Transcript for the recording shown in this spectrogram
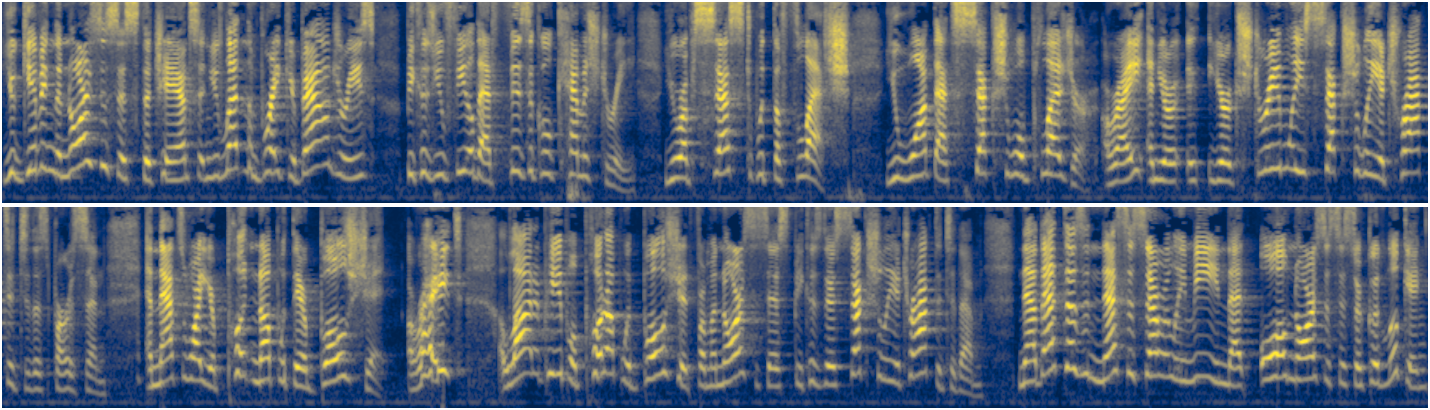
you're giving the narcissist the chance and you're letting them break your boundaries because you feel that physical chemistry. You're obsessed with the flesh. You want that sexual pleasure, all right? And you're you're extremely sexually attracted to this person. And that's why you're putting up with their bullshit. All right? A lot of people put up with bullshit from a narcissist because they're sexually attracted to them. Now, that doesn't necessarily mean that all narcissists are good looking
